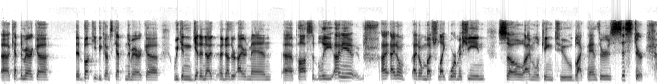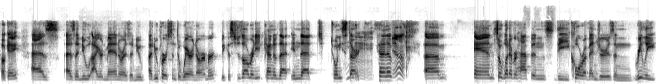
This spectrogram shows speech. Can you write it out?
uh, Captain America, Bucky becomes Captain America. We can get another, another Iron Man, uh, possibly. I mean, I, I don't I don't much like War Machine, so I'm looking to Black Panther's sister. Okay, as as a new Iron Man or as a new a new person to wear an armor because she's already kind of that in that Tony Stark Hmm, kind of. Yeah. Um, and so whatever happens, the core Avengers and really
